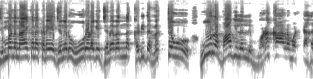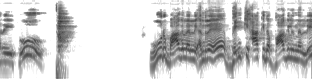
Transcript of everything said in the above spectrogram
ತಿಮ್ಮಣ್ಣ ನಾಯಕನ ಕಡೆಯ ಜನರು ಊರೊಳಗೆ ಜನರನ್ನ ಕಡಿದ ರಕ್ತವು ಊರ ಬಾಗಿಲಲ್ಲಿ ಮೊಣಕಾಲ ಮಟ್ಟ ಹರಿಯಿತು. ಊರ ಬಾಗಿಲಲ್ಲಿ ಅಂದ್ರೆ ಬೆಂಕಿ ಹಾಕಿದ ಬಾಗಿಲಿನಲ್ಲಿ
